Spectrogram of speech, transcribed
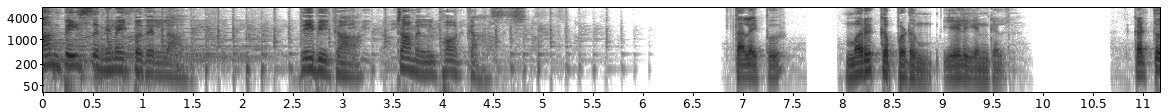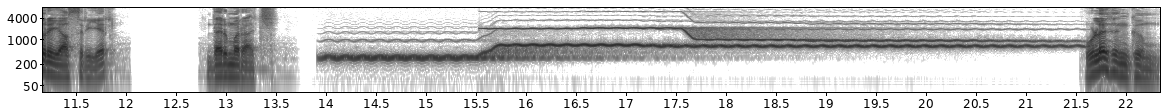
நான் பேச நினைப்பதெல்லாம். தீபிகா தமிழ் பாட்காஸ்ட் தலைப்பு மறுக்கப்படும் ஏலியன்கள். கட்டுரை ஆசிரியர் தர்மராஜ். உலகெங்கும்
